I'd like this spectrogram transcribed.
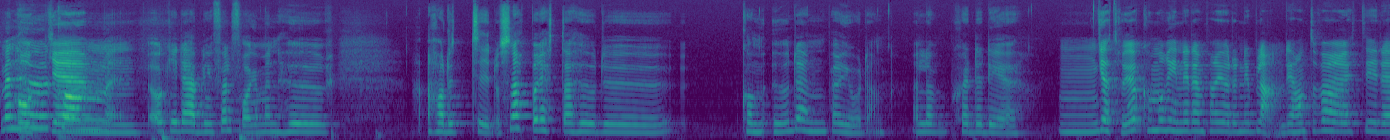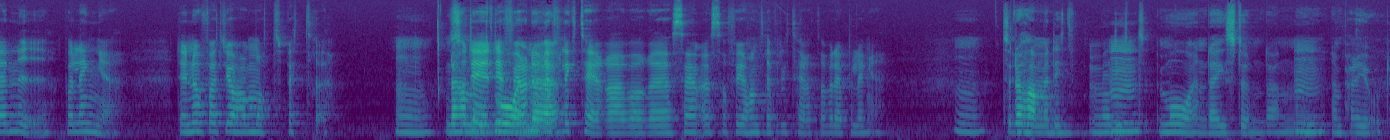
Men Och, hur kom... ehm, Okej, det här blir en följdfråga, men hur... Har du tid att snabbt berätta hur du kom ur den perioden? Eller skedde det? Mm, jag tror jag kommer in i den perioden ibland. Jag har inte varit i det nu på länge. Det är nog för att jag har mått bättre. Mm. Det så det, det får jag mående- reflektera över eh, sen, alltså, för jag har inte reflekterat över det på länge. Mm. Så det har med ditt, med Mm. ditt mående i stunden Mm. en period?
